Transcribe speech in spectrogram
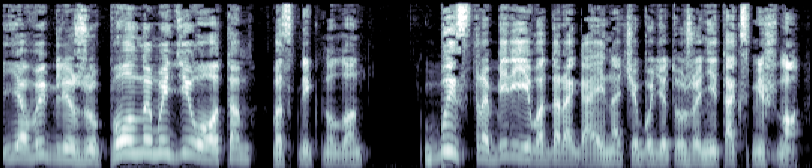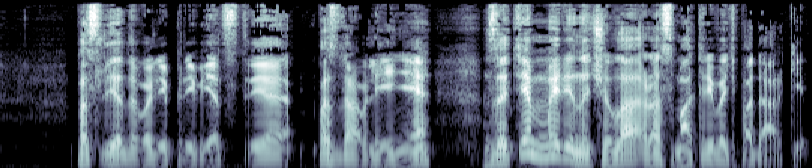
я выгляжу полным идиотом!» — воскликнул он. «Быстро бери его, дорогая, иначе будет уже не так смешно!» Последовали приветствия, поздравления. Затем Мэри начала рассматривать подарки.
